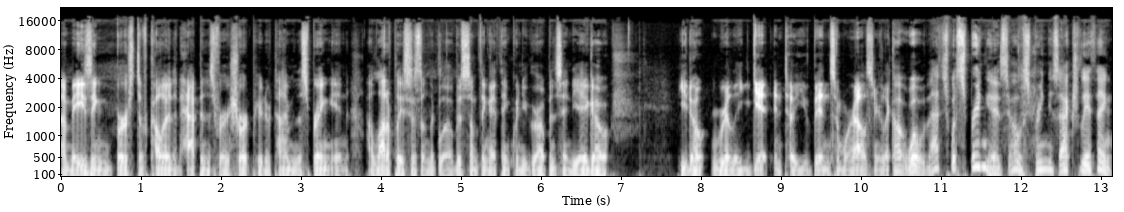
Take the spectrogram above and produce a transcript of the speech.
amazing burst of color that happens for a short period of time in the spring in a lot of places on the globe is something I think when you grow up in San Diego. You don't really get until you've been somewhere else, and you're like, "Oh, whoa, that's what spring is! Oh, spring is actually a thing."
